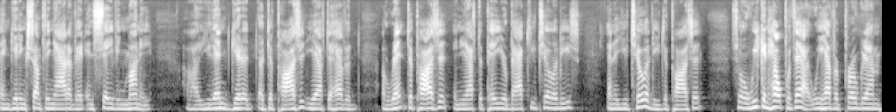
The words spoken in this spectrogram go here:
and getting something out of it and saving money. Uh, you then get a, a, deposit. You have to have a, a rent deposit and you have to pay your back utilities and a utility deposit. So we can help with that. We have a program,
